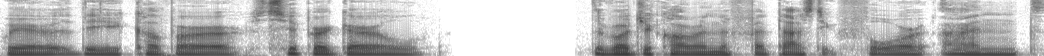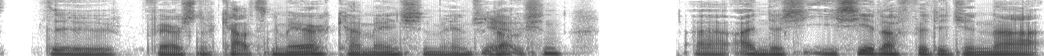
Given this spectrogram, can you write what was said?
where they cover Supergirl, the Roger Corman, the Fantastic Four, and the version of Captain America I mentioned in my introduction. Uh, and there's, you see enough footage in that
